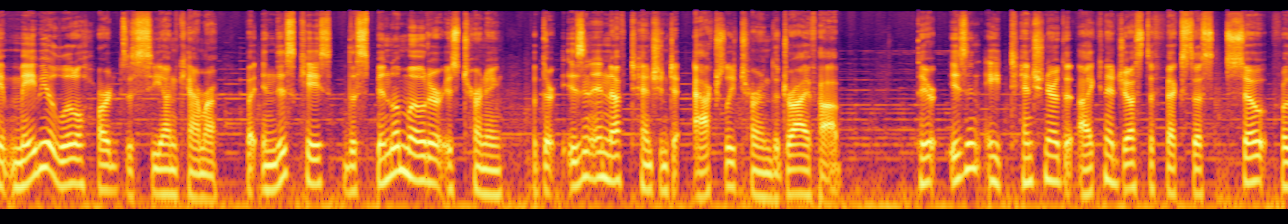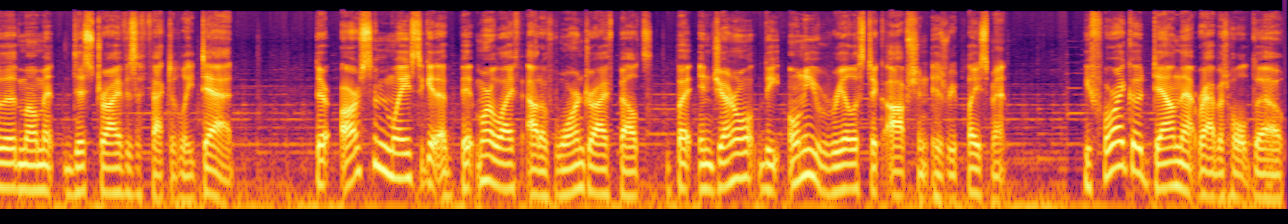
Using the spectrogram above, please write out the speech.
It may be a little hard to see on camera, but in this case, the spindle motor is turning, but there isn't enough tension to actually turn the drive hub. There isn't a tensioner that I can adjust to fix this, so for the moment, this drive is effectively dead. There are some ways to get a bit more life out of worn drive belts, but in general, the only realistic option is replacement. Before I go down that rabbit hole though,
